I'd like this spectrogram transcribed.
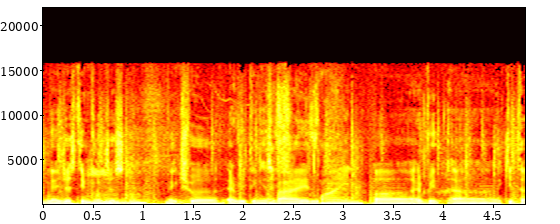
managers, team coaches, make sure everything is It's fine. fine. Uh, every uh, kita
